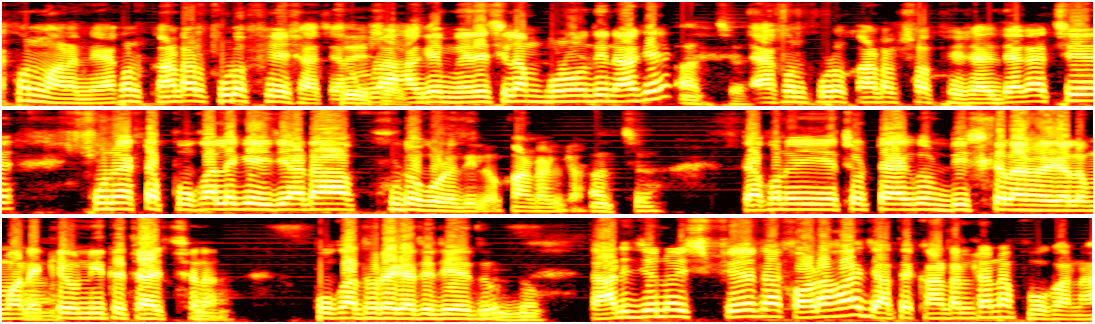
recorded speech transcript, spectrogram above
এখন মারা নেই এখন কাঁটাল পুরো ফ্রেশ আছে। আমরা আগে মেরেছিলাম পনেরো দিন আগে আচ্ছা। এখন পুরো কাঁটাল সব ফ্রেশ আছে। দেখা যাচ্ছে কোনো একটা পোকা লেগে এই জায়গাটা ফুটো করে দিল কাঁটালটা। আচ্ছা। তখন এই এঁচড়টা একদম ডিসকালার হয়ে গেল মানে হ্যাঁ। কেউ নিতে চাইছে না। পোকা ধরে গেছে যেহেতু। তার জন্য স্প্রেটা করা হয় যাতে কাঁটালটা না পোকা না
